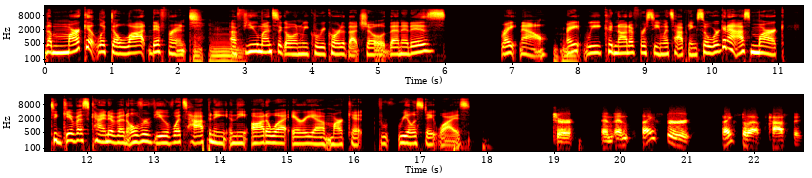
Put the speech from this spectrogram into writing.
the market looked a lot different a mm-hmm. few months ago when we recorded that show than it is right now. Mm-hmm. Right? We could not have foreseen what's happening. So we're gonna ask Mark to give us kind of an overview of what's happening in the Ottawa area market f- real estate wise. Sure. And and thanks for thanks for that passage.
